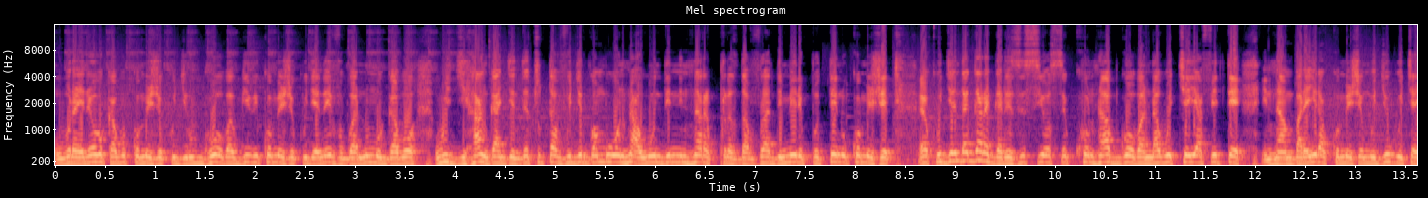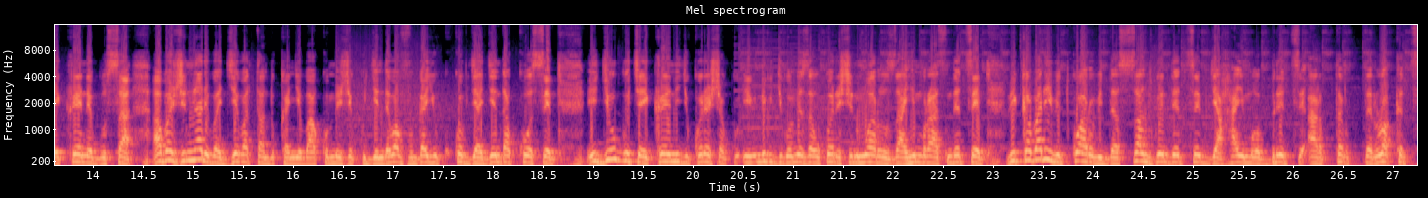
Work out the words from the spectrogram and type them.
Uburayi rero bukaba bukomeje kugira ubwoba bw'ibikomeje kugenda bivugwa n'umugabo w'igihangange ndetse utavugirwamo uwo nta wundi ni ntara perezida Vladimir Putin ukomeje kugenda agaragariza isi yose ko nta bwoba na buke afite intambara irakomeje mu gihugu cya Ukraine gusa. Abajenerali bagiye batandukanye bakomeje kugenda bavuga yuko uko byagenda kose. Igihugu cya Ukraine gikoresha gikomeza gukoresha intwaro za HIMARS ndetse bikaba ari ibitwaro bidasanzwe ndetse bya Himo Blitz Artillery Rockets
